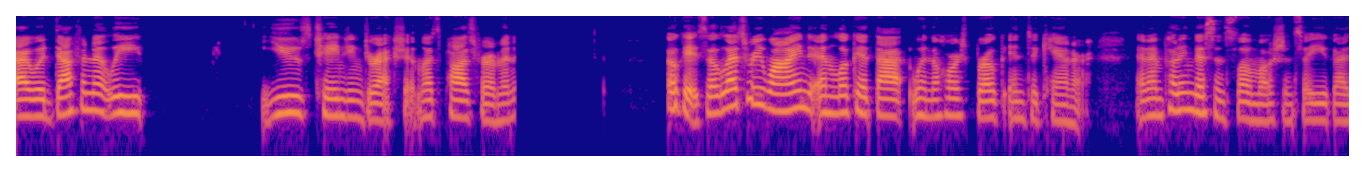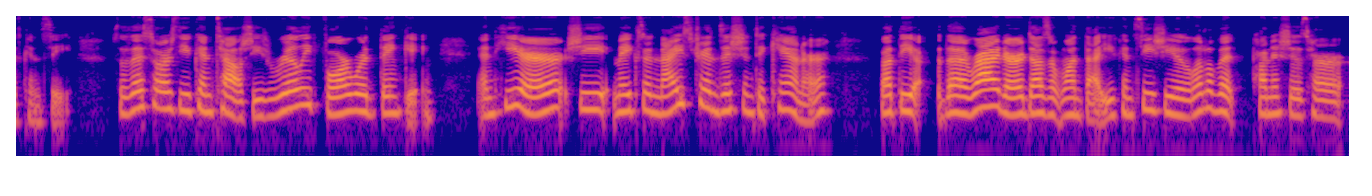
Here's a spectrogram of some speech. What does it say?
I would definitely use changing direction. Let's pause for a minute. Okay, so let's rewind and look at that when the horse broke into canter. And I'm putting this in slow motion so you guys can see. So this horse, you can tell, she's really forward thinking. And here, she makes a nice transition to canter, but the the rider doesn't want that. You can see she a little bit punishes her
